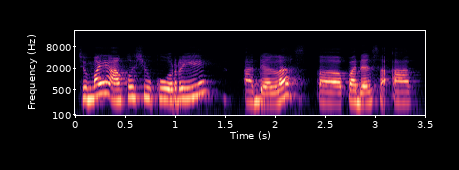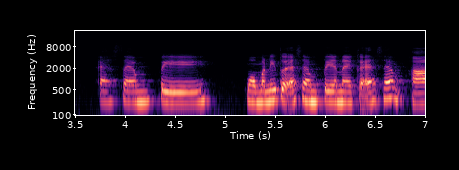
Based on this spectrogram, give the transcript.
Cuma yang aku syukuri adalah eh, pada saat SMP, momen itu SMP naik ke SMA,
